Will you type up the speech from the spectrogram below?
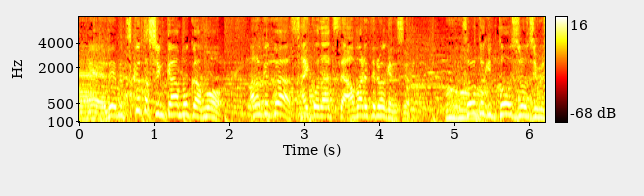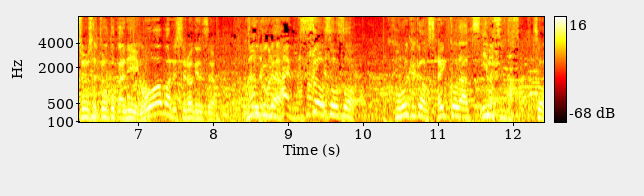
えで作った瞬間僕はもうあの曲は最高だっつって暴れてるわけですよ。その時当時の事務所の社長とかに大暴れしてるわけですよ。なんでこれの曲が早く出さそうそうそう。この曲は最高だっつって。今すぐ出そうそう。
